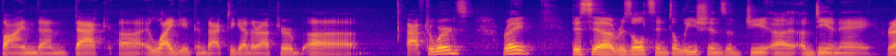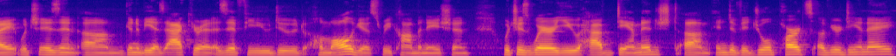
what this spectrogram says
bind them back, uh, ligate them back together after uh, afterwards, right? This uh, results in deletions of, G, uh, of DNA, right, which isn't um, going to be as accurate as if you do homologous recombination, which is where you have damaged um, individual parts of your DNA,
